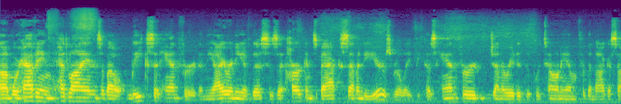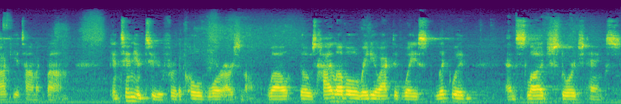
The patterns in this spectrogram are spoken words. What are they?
Um, we're having headlines about leaks at Hanford, and the irony of this is it harkens back 70 years, really, because Hanford generated the plutonium for the Nagasaki atomic bomb, continued to for the Cold War arsenal. Well, those high level radioactive waste, liquid, and sludge storage tanks,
